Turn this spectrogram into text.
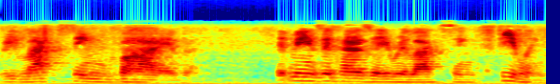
relaxing vibe. It means it has a relaxing feeling.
